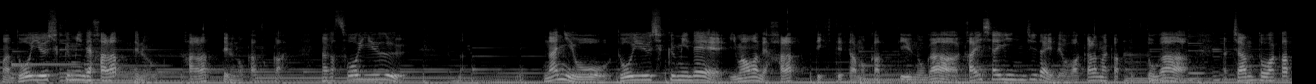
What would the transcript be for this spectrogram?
まあ、どういう仕組みで払ってる払ってるのかとか。なんかそういう何をどういう仕組みで今まで払ってきてたのかっていうのが会社員時代では分からなかったことがちゃんと分かっ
